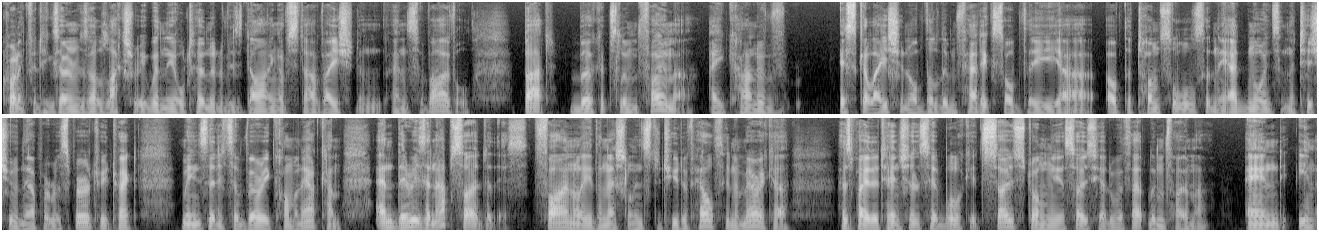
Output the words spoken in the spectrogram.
Chronic fatigue syndrome is a luxury when the alternative is dying of starvation and, and survival. But Burkitt's lymphoma, a kind of escalation of the lymphatics of the uh, of the tonsils and the adenoids and the tissue in the upper respiratory tract means that it's a very common outcome. And there is an upside to this. Finally, the National Institute of Health in America has paid attention and said, well, look, it's so strongly associated with that lymphoma, and in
